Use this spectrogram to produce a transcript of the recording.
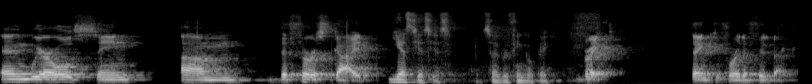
and we are all seeing um, the first guide. Yes, yes, yes. It's everything okay. Great. Thank you for the feedback.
